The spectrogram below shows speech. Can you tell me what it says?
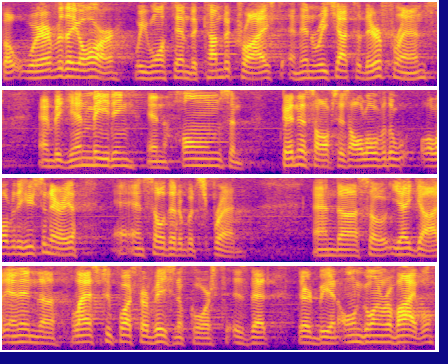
But wherever they are, we want them to come to Christ and then reach out to their friends and begin meeting in homes and business offices all over the, all over the Houston area, and so that it would spread. And uh, so, yay, God. And then the last two parts of our vision, of course, is that there'd be an ongoing revival.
